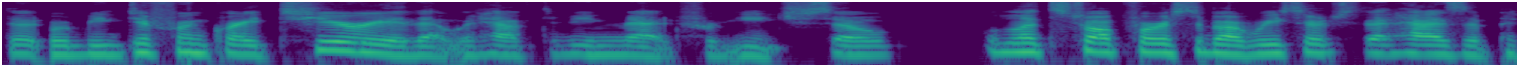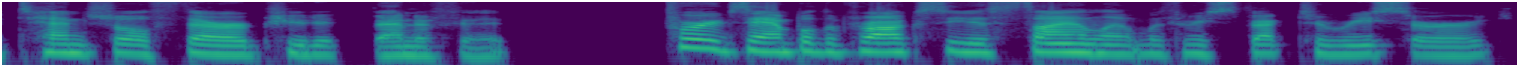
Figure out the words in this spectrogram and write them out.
There would be different criteria that would have to be met for each. So let's talk first about research that has a potential therapeutic benefit. For example, the proxy is silent with respect to research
